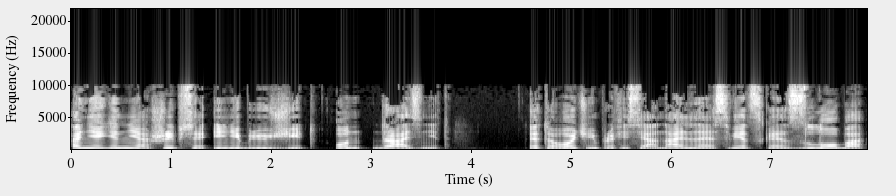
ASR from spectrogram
Онегин не ошибся и не брюзжит, он дразнит. Это очень профессиональная светская злоба.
